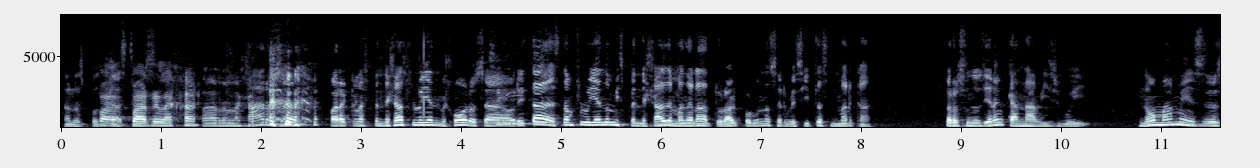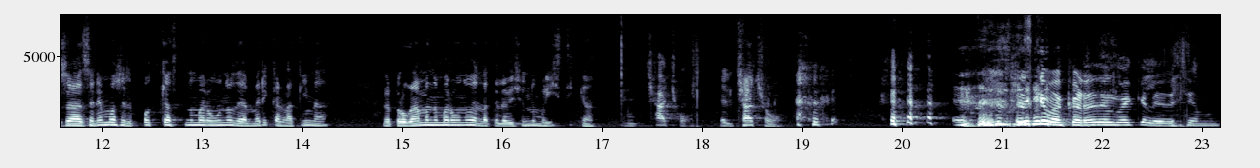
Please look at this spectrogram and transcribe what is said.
A los Para, podcasts. para relajar. Para relajar, o sea, para que las pendejadas fluyan mejor. O sea, Sí. ahorita están fluyendo mis pendejadas de manera natural por una cervecita sin marca. Pero si nos dieran cannabis, güey, no mames. O sea, seremos el podcast número uno de América Latina. El programa número uno de la televisión humorística. Chacho. El Chacho. Es que me acordé de un güey que le decíamos.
